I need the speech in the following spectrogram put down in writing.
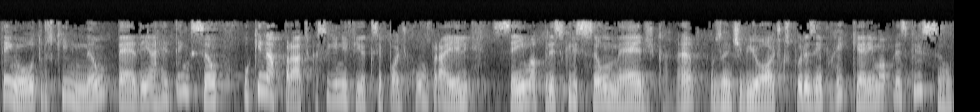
tem outros que não pedem a retenção, o que na prática significa que você pode comprar ele sem uma prescrição médica. Né? Os antibióticos, por exemplo, requerem uma prescrição.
